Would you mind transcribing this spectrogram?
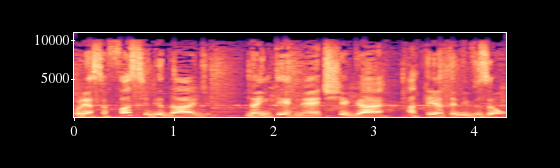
por essa facilidade da internet chegar até a televisão.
